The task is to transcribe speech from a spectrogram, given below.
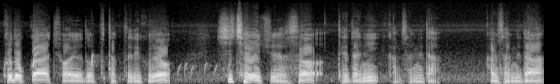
구독과 좋아요도 부탁드리고요. 시청해 주셔서 대단히 감사합니다. 감사합니다.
